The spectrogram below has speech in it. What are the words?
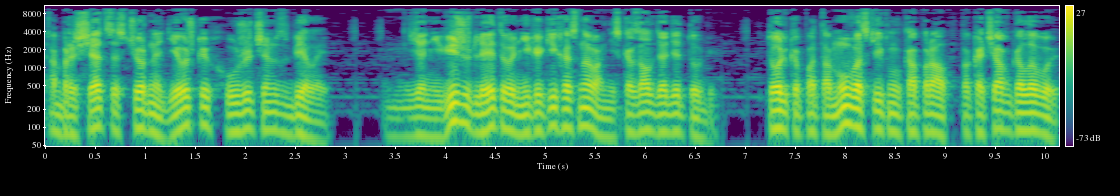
обращаться с черной девушкой хуже, чем с белой?» «Я не вижу для этого никаких оснований», — сказал дядя Тоби. Только потому, воскликнул Капрал, покачав головой,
